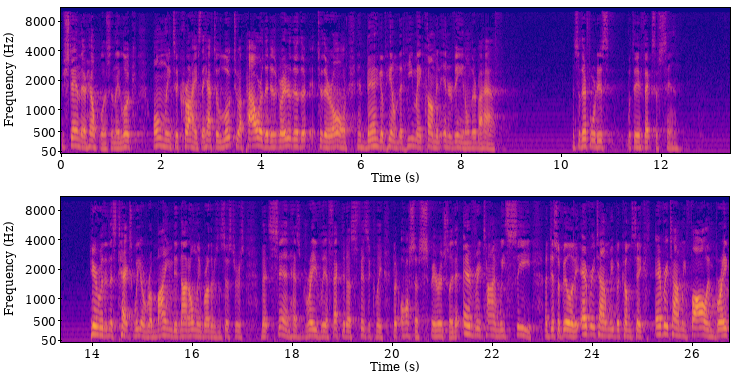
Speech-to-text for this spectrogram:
They stand there helpless and they look only to Christ. They have to look to a power that is greater to their own and beg of Him that He may come and intervene on their behalf. And so, therefore, it is with the effects of sin. Here within this text, we are reminded, not only, brothers and sisters, that sin has gravely affected us physically, but also spiritually. That every time we see a disability, every time we become sick, every time we fall and break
